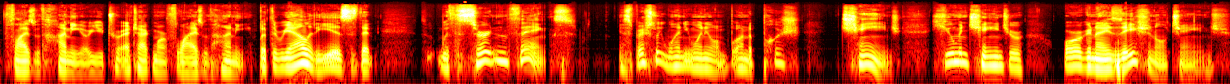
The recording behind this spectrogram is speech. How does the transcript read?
flies with honey or you attract more flies with honey." But the reality is, is that with certain things, especially when you, when you want to push change, human change or organizational change,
